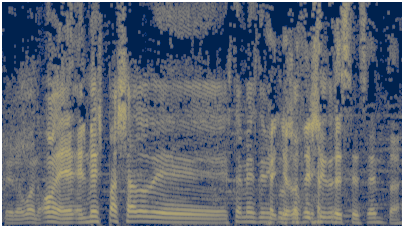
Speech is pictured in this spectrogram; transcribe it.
Pero bueno, hombre, el mes pasado de este mes de Yo lo Microsoft ha sido, de 60.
